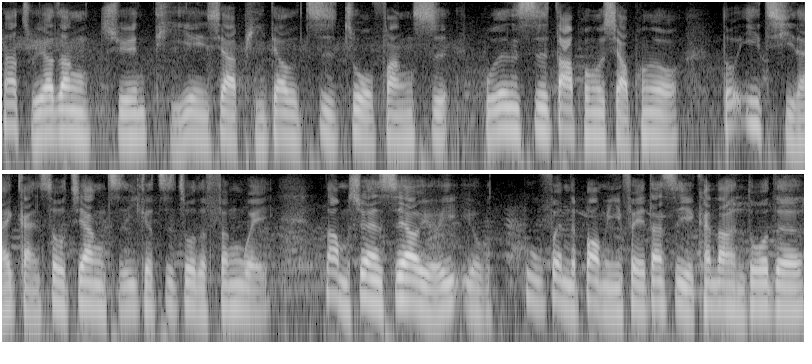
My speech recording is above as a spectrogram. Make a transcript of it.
那主要让学员体验一下皮雕的制作方式，无论是大朋友小朋友。都一起来感受这样子一个制作的氛围。那我们虽然是要有一有部分的报名费，但是也看到很多的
